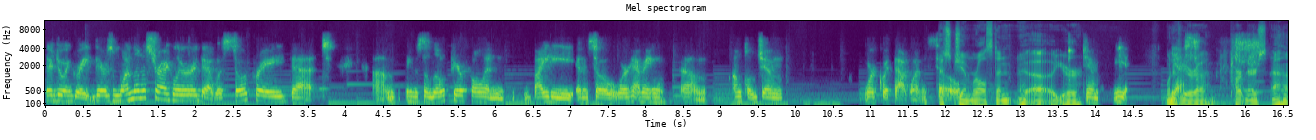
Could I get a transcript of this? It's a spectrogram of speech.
They're doing great. There's one little straggler that was so afraid that um, he was a little fearful and bitey. And so we're having um, Uncle Jim work with that one. So That's Jim Ralston, uh, your Jim, yeah. one Yes. of your uh, partners. Uh-huh.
